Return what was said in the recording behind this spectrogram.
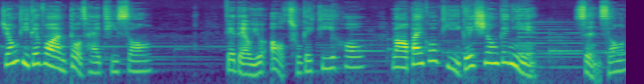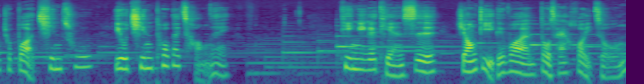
将佢个碗倒在地上，佢哋有恶处嘅记号，老拜过几个像嘅人身上就不清楚，有清脱嘅虫诶。第二个天使将几个碗倒在海中，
